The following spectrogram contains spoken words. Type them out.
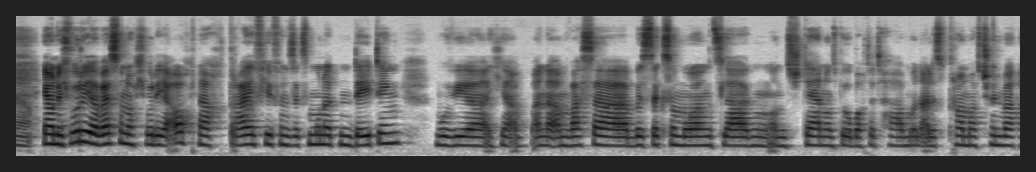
Ja. Ja, und ich wurde ja, weißt du noch, ich wurde ja auch nach drei, vier, fünf, sechs Monaten Dating, wo wir hier an, am Wasser bis sechs Uhr morgens lagen und Sterne uns beobachtet haben und alles so traumhaft schön war.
